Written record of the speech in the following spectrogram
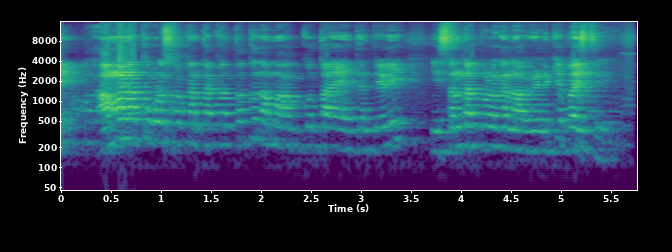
ಅಮಾನತುಗೊಳಿಸ್ಬೇಕಂತಕ್ಕಂಥದ್ದು ನಮ್ಮ ಗೊತ್ತಾಯ ಐತೆ ಅಂತೇಳಿ ಈ ಸಂದರ್ಭದೊಳಗೆ ನಾವು ಹೇಳಲಿಕ್ಕೆ ಬಯಸ್ತೀವಿ.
